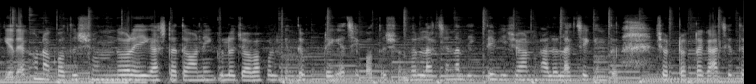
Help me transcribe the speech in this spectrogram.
আর এইদিকে দেখো না কত সুন্দর এই গাছটাতে অনেকগুলো জবা ফুল কিন্তু ফুটে গেছে, কত সুন্দর লাগছে না? দেখতে ভীষণ ভালো লাগছে কিন্তু। ছোট্ট একটা গাছে তো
